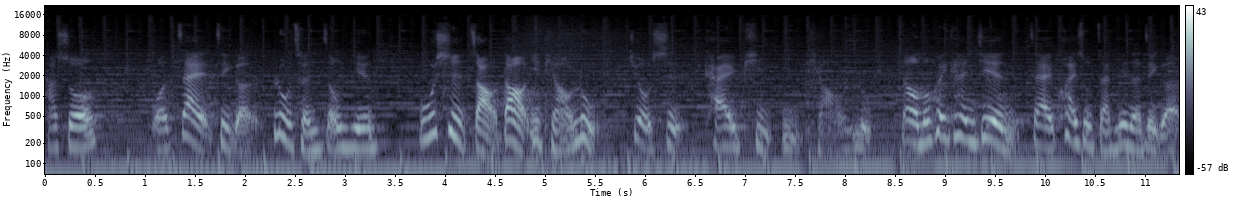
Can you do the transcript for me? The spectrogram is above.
他说：“我在这个路程中间，不是找到一条路，就是开辟一条路。”那我们会看见，在快速转变的这个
